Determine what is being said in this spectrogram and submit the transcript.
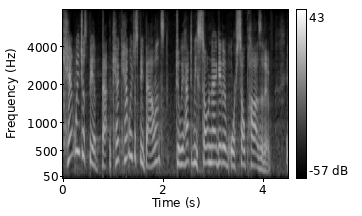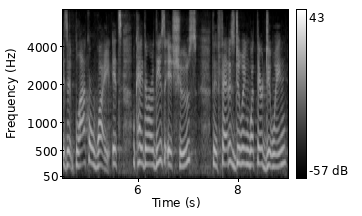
can't we just be a can't we just be balanced? Do we have to be so negative or so positive? Is it black or white? It's okay. There are these issues. The Fed is doing what they're doing.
